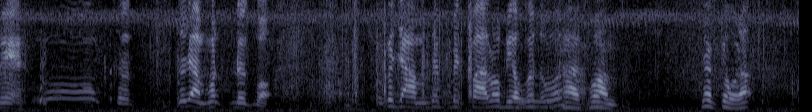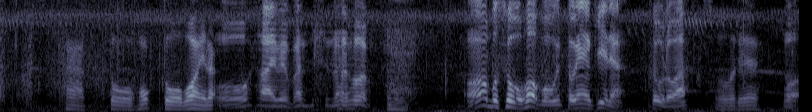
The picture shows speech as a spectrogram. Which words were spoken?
นี่โอ้คือแล้วยามฮอดดึกบ่มันก็ยามจะเป็นปลารอบเดียวก็โอ้ยขาดความเรียกโจแล้วห้าโตหกโตบ่อยแล้วโอ้ถ่ายแบบนั้นนั่นเพิ่มอืมอ๋อบ่สู้พ่อบอกตัวยังกี้เนี่ยสู้หรอวะโอ้เด้ออ้าว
